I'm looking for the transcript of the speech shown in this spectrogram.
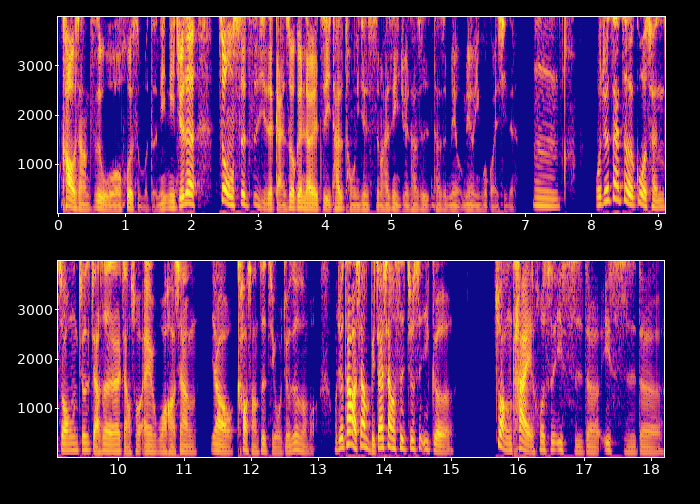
犒赏自我或什么的。你你觉得重视自己的感受跟了解自己，它是同一件事吗？还是你觉得它是它是没有没有因果关系的？嗯，我觉得在这个过程中，就是假设在讲说，哎，我好像要犒赏自己，我觉得这是什么？我觉得它好像比较像是就是一个状态，或是一时的一时的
